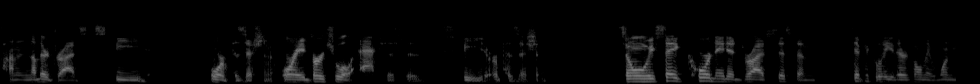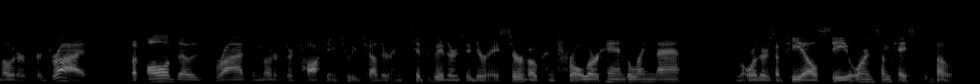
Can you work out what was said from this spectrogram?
upon another drive's speed or position, or a virtual axis's speed or position. So when we say coordinated drive system, typically there's only one motor per drive, but all of those drives and motors are talking to each other. And typically there's either a servo controller handling that, mm, or there's a PLC, or in some cases, both.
